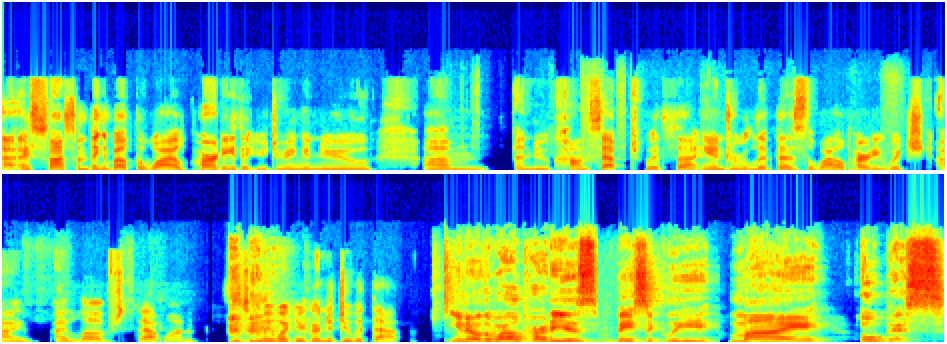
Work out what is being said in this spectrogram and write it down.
I saw something about the Wild Party that you're doing a new um, a new concept with uh, Andrew Lippa's, the Wild Party, which I I loved that one. Tell me what you're going to do with that. You know, the Wild Party is basically my opus.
